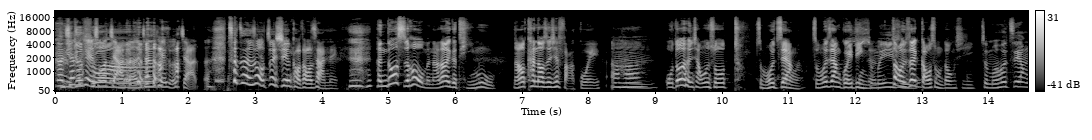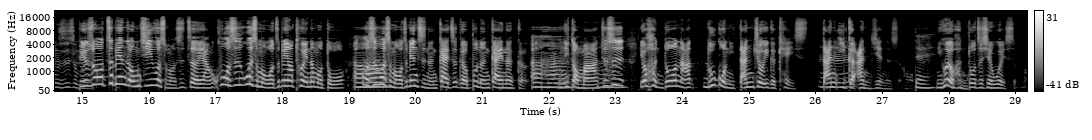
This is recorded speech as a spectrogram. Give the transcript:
那你就可以说假的，你下次可以说假的，这真的是我最新的口头禅呢。很多时候我们拿到一个题目，然后看到这些法规，我都会很想问说，怎么会这样啊？怎么会这样规定的？什么意思？到底在搞什么东西？怎么会这样子？是什么？比如说这边容积为什么是这样，或是为什么我这边要退那么多，或者是为什么我这边只能盖这个，不能盖那个？你懂吗？就是有很多拿，如果你单就一个 case，单一个案件的时候，对，你会有很多这些为什么。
